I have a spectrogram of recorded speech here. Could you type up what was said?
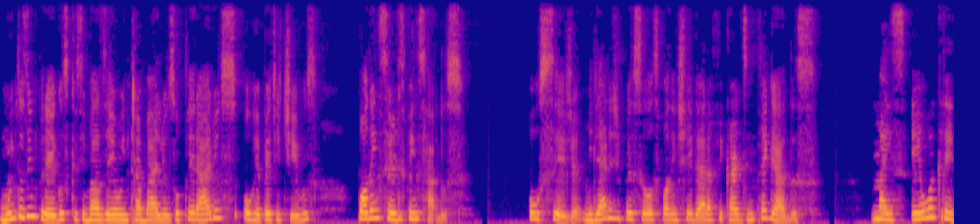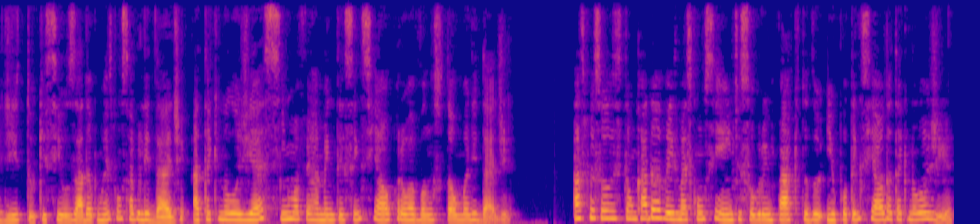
muitos empregos que se baseiam em trabalhos operários ou repetitivos podem ser dispensados. Ou seja, milhares de pessoas podem chegar a ficar desempregadas. Mas eu acredito que, se usada com responsabilidade, a tecnologia é sim uma ferramenta essencial para o avanço da humanidade. As pessoas estão cada vez mais conscientes sobre o impacto do, e o potencial da tecnologia.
